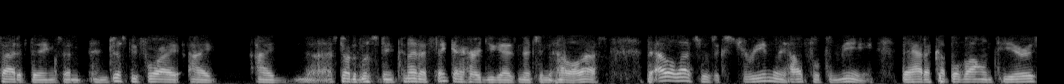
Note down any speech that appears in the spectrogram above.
side of things and and just before I I I uh, started listening tonight, I think I heard you guys mention the LLS. The LLS was extremely helpful to me. They had a couple of volunteers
